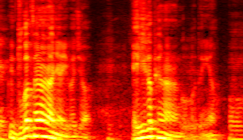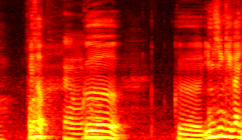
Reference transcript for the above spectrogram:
예. 그 누가 편안하냐 이거죠. 아기가 편안한 거거든요. 어. 그래서 그, 그 임신 기간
